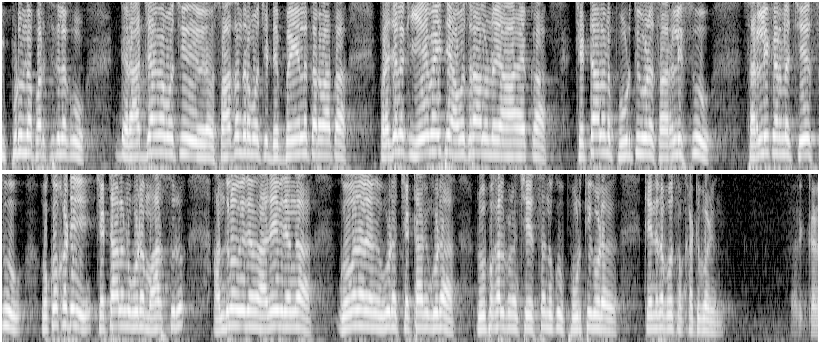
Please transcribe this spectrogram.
ఇప్పుడున్న పరిస్థితులకు రాజ్యాంగం వచ్చి స్వాతంత్రం వచ్చి డెబ్బై ఏళ్ళ తర్వాత ప్రజలకు ఏవైతే అవసరాలు ఉన్నాయో ఆ యొక్క చట్టాలను పూర్తి కూడా సరళిస్తూ సరళీకరణ చేస్తూ ఒక్కొక్కటి చట్టాలను కూడా మారుస్తారు అందులో విధంగా అదేవిధంగా గోవధ కూడా చట్టాన్ని కూడా రూపకల్పన చేసేందుకు పూర్తి కూడా కేంద్ర ప్రభుత్వం కట్టుబడి ఉంది. సార్ ఇక్కడ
